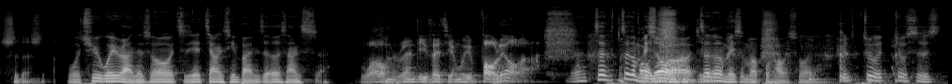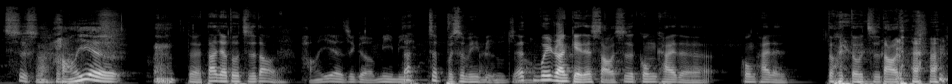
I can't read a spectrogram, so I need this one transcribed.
是的，是的。我去微软的时候直接降薪百分之二三十，哇哦，Randy 在节目里爆料了。呃，这这个没爆什么，这个这个没什么不好说的，就就就是事实，行业 对，大家都知道的。行业这个秘密，这不是秘密微软给的少是公开的，公开的都都知道的。嗯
